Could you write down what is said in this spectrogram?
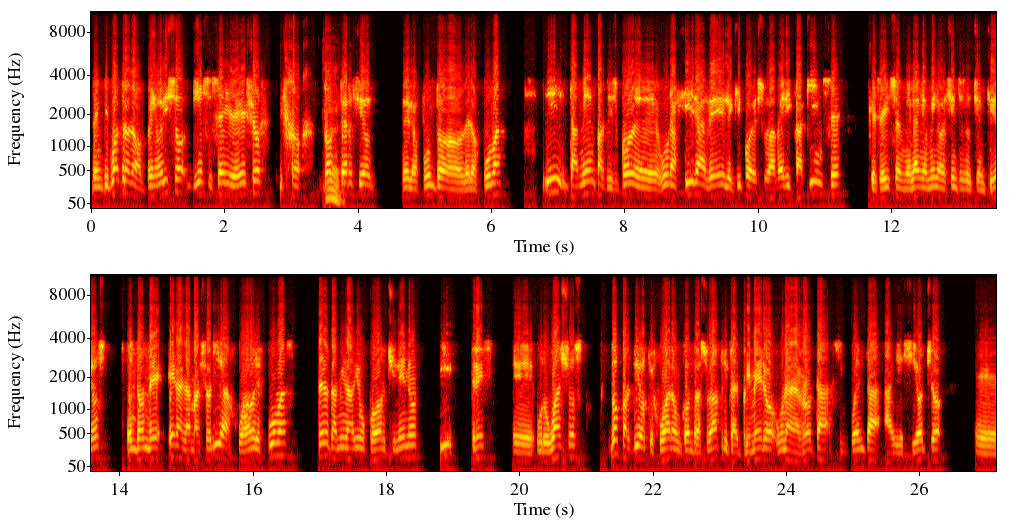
24 no, pero hizo 16 de ellos, hizo dos tercios de los puntos de los Pumas y también participó de una gira del equipo de Sudamérica 15 que se hizo en el año 1982, en donde eran la mayoría jugadores Pumas, pero también había un jugador chileno y tres eh, uruguayos dos partidos que jugaron contra Sudáfrica, el primero una derrota 50 a 18, eh,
